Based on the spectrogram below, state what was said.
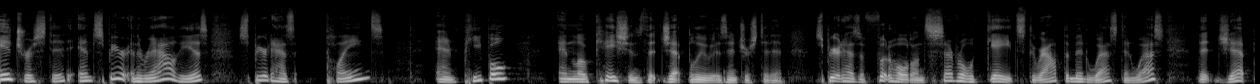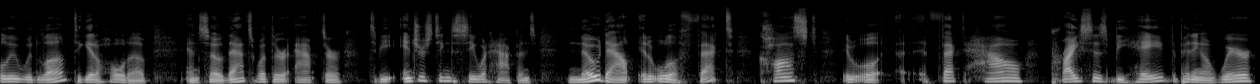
interested in Spirit? And the reality is, Spirit has planes and people and locations that JetBlue is interested in. Spirit has a foothold on several gates throughout the Midwest and West that JetBlue would love to get a hold of. And so that's what they're after to be interesting to see what happens. No doubt it will affect cost, it will uh, affect how prices behave depending on where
